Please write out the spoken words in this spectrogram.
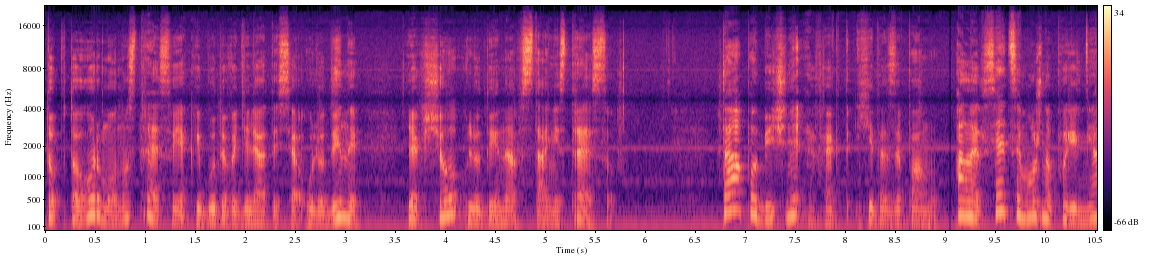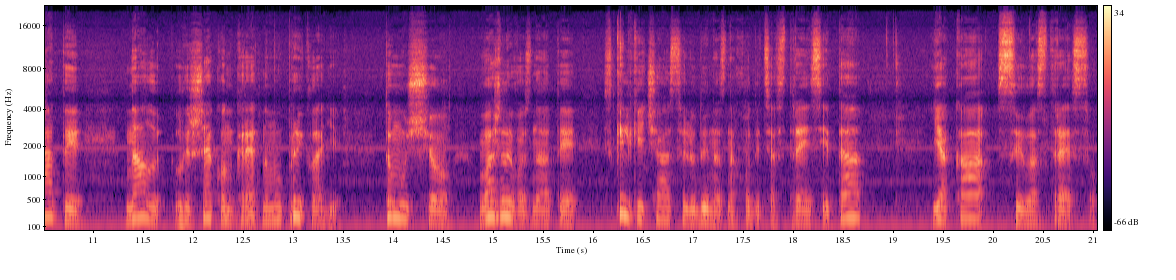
тобто гормону стресу, який буде виділятися у людини, якщо людина в стані стресу. Та побічний ефект гідазепаму. Але все це можна порівняти на лише конкретному прикладі, тому що важливо знати, скільки часу людина знаходиться в стресі та яка сила стресу.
